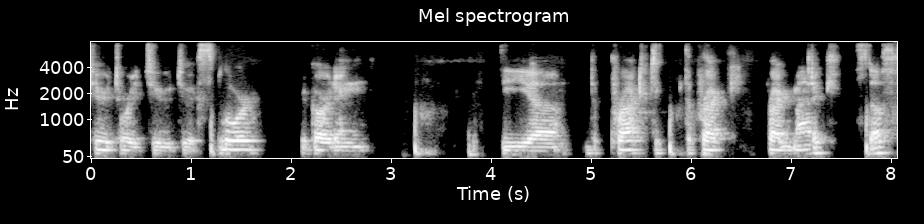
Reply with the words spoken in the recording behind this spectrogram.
territory to to explore regarding the uh, the practic the prac pragmatic stuff,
